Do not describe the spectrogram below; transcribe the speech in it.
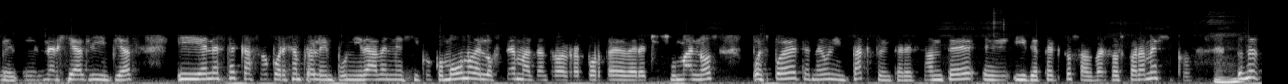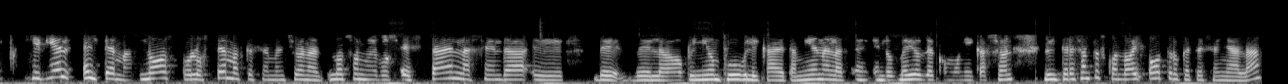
energías limpias y en este caso, por ejemplo, la impunidad en México como uno de los temas dentro del reporte de derechos humanos, pues puede tener un impacto interesante eh, y de efectos adversos para México. Entonces, si bien el tema no o los temas que se mencionan no son nuevos, está en la agenda eh, de, la opinión pública, también en, las, en, los medios de comunicación. Lo interesante es cuando hay otro que te señala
